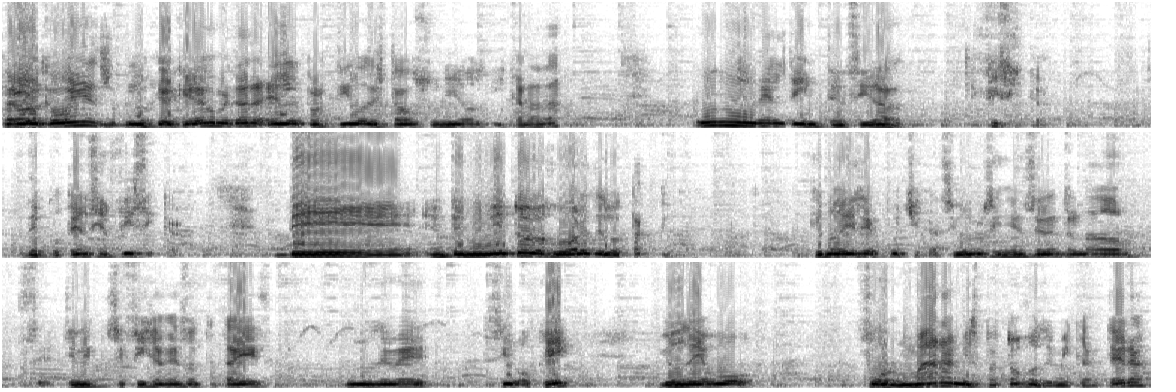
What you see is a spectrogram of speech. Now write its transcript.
Pero lo que voy es, lo que quería comentar es el partido de Estados Unidos y Canadá. Un nivel de intensidad física, de potencia física, de entendimiento de los jugadores de lo táctico. Que uno dice, puchica, si uno sin ser entrenador se, tiene, se fija en esos detalles, uno debe decir, ok, yo debo formar a mis patojos de mi cantera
